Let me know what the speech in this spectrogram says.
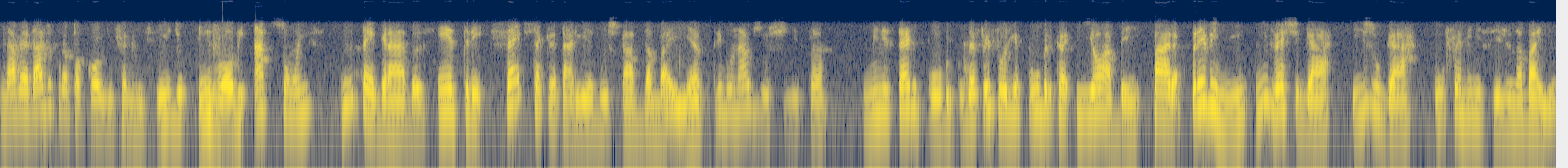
Na verdade, o protocolo do feminicídio envolve ações integradas entre sete secretarias do Estado da Bahia, Tribunal de Justiça, Ministério Público, Defensoria Pública e OAB para prevenir, investigar e julgar o feminicídio na Bahia.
